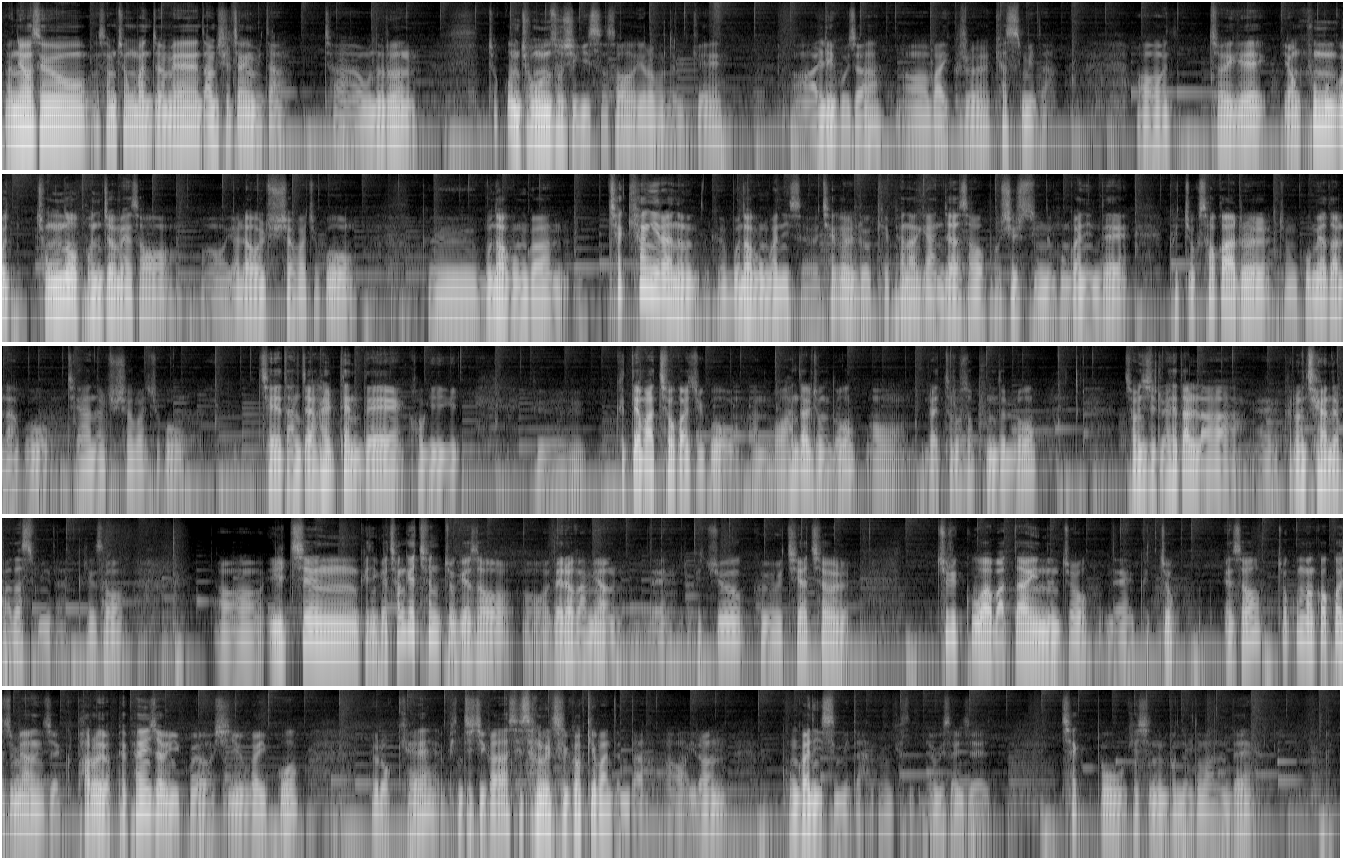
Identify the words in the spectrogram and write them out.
안녕하세요. 삼청반점의 남실장입니다. 자, 오늘은 조금 좋은 소식이 있어서 여러분들께 어, 알리고자 어, 마이크를 켰습니다. 어, 저에게 영풍문고 종로 본점에서 어, 연락을 주셔가지고 그 문화공간 책향이라는 그 문화공간이 있어요. 책을 이렇게 편하게 앉아서 보실 수 있는 공간인데 그쪽 서가를 좀 꾸며달라고 제안을 주셔가지고 제 단장 할 텐데 거기 그 그때 맞춰가지고 한 뭐 한 달 정도 어, 레트로 소품들로 전시를 해달라 예, 그런 제안을 받았습니다. 그래서 어 1층 그러니까 청계천 쪽에서 어, 내려가면 네 이렇게 쭉 그 지하철 출입구와 맞닿아 있는 쪽, 네 그쪽에서 조금만 꺾어지면 이제 그 바로 옆에 편의점이 있고요, CU가 있고 이렇게 빈티지가 세상을 즐겁게 만든다 어, 이런 공간이 있습니다. 여기서, 이제 책 보고 계시는 분들도 많은데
